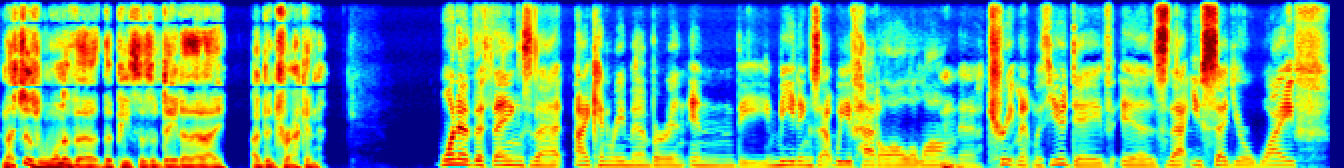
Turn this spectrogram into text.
and that's just one of the the pieces of data that i i've been tracking one of the things that I can remember in, in the meetings that we've had all along Mhm. the treatment with you, Dave, is that you said your wife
